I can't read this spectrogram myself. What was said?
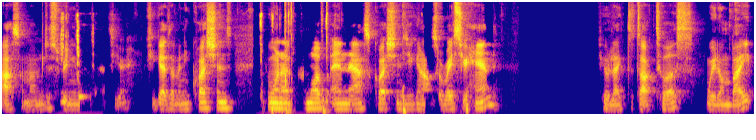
Awesome. I'm just reading the chat here. If you guys have any questions, you want to come up and ask questions, you can also raise your hand. If you would like to talk to us, we don't bite.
